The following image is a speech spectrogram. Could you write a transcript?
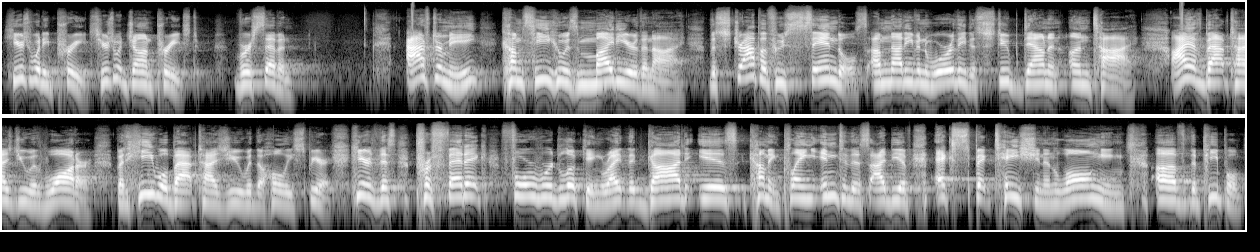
here's what he preached. Here's what John preached. Verse 7 after me comes he who is mightier than I, the strap of whose sandals I'm not even worthy to stoop down and untie. I have baptized you with water, but he will baptize you with the Holy Spirit. Here, this prophetic forward looking, right, that God is coming, playing into this idea of expectation and longing of the people.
